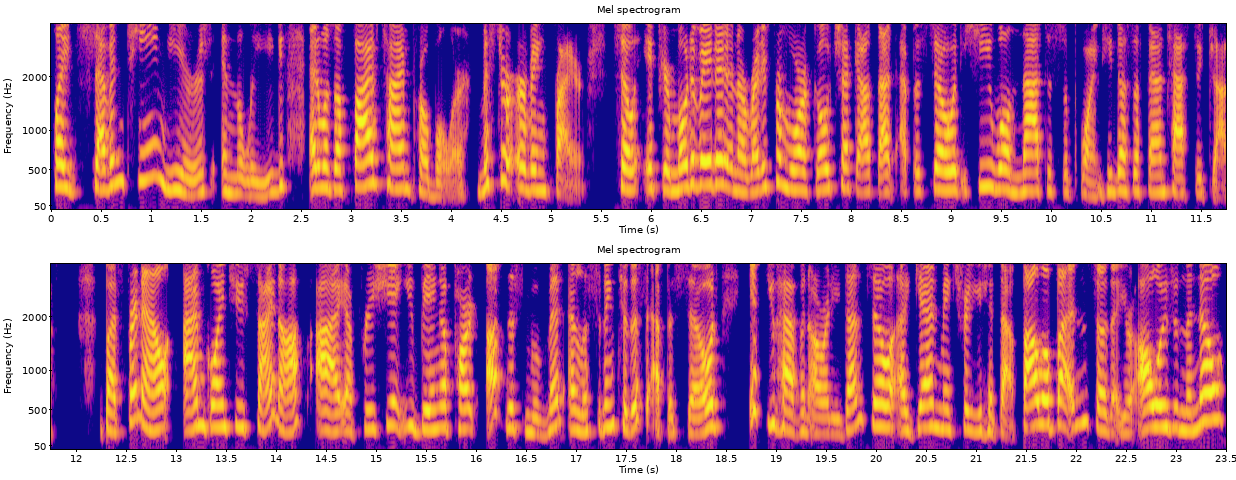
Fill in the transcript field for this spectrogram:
played 17 years in the league, and was a five time Pro Bowler, Mr. Irving Fryar. So if you're motivated and are ready for more, go check out that episode. He will not disappoint. He does a fantastic job. But for now, I'm going to sign off. I appreciate you being a part of this movement and listening to this episode. If you haven't already done so, again, make sure you hit that follow button so that you're always in the know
